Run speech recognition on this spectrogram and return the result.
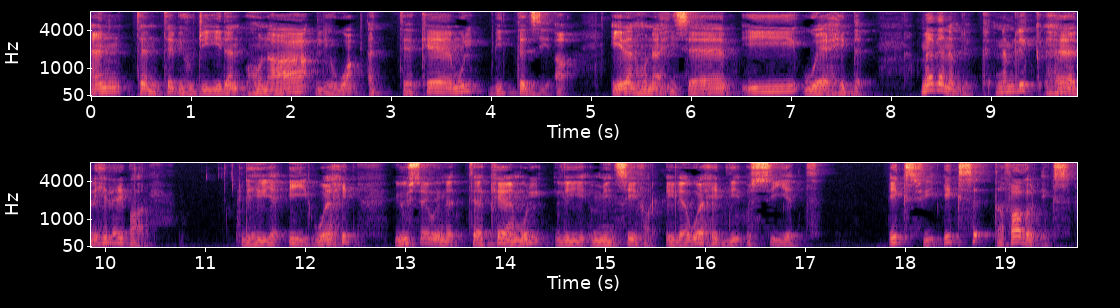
أن تنتبهوا جيدا هنا اللي هو التكامل بالتجزئة. إذا هنا حساب إي واحد. ماذا نملك؟ نملك هذه العبارة اللي هي إي واحد يساوي التكامل من صفر إلى واحد لأسية إكس في إكس تفاضل إكس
